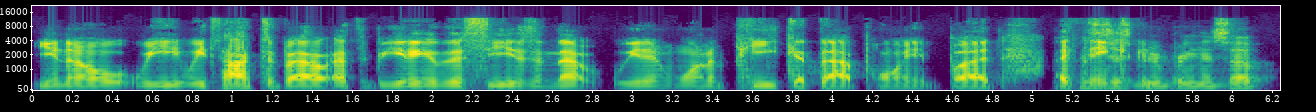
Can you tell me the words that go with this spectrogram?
You know, we we talked about at the beginning of the season that we didn't want to peak at that point, but I, I think just going to bring this up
